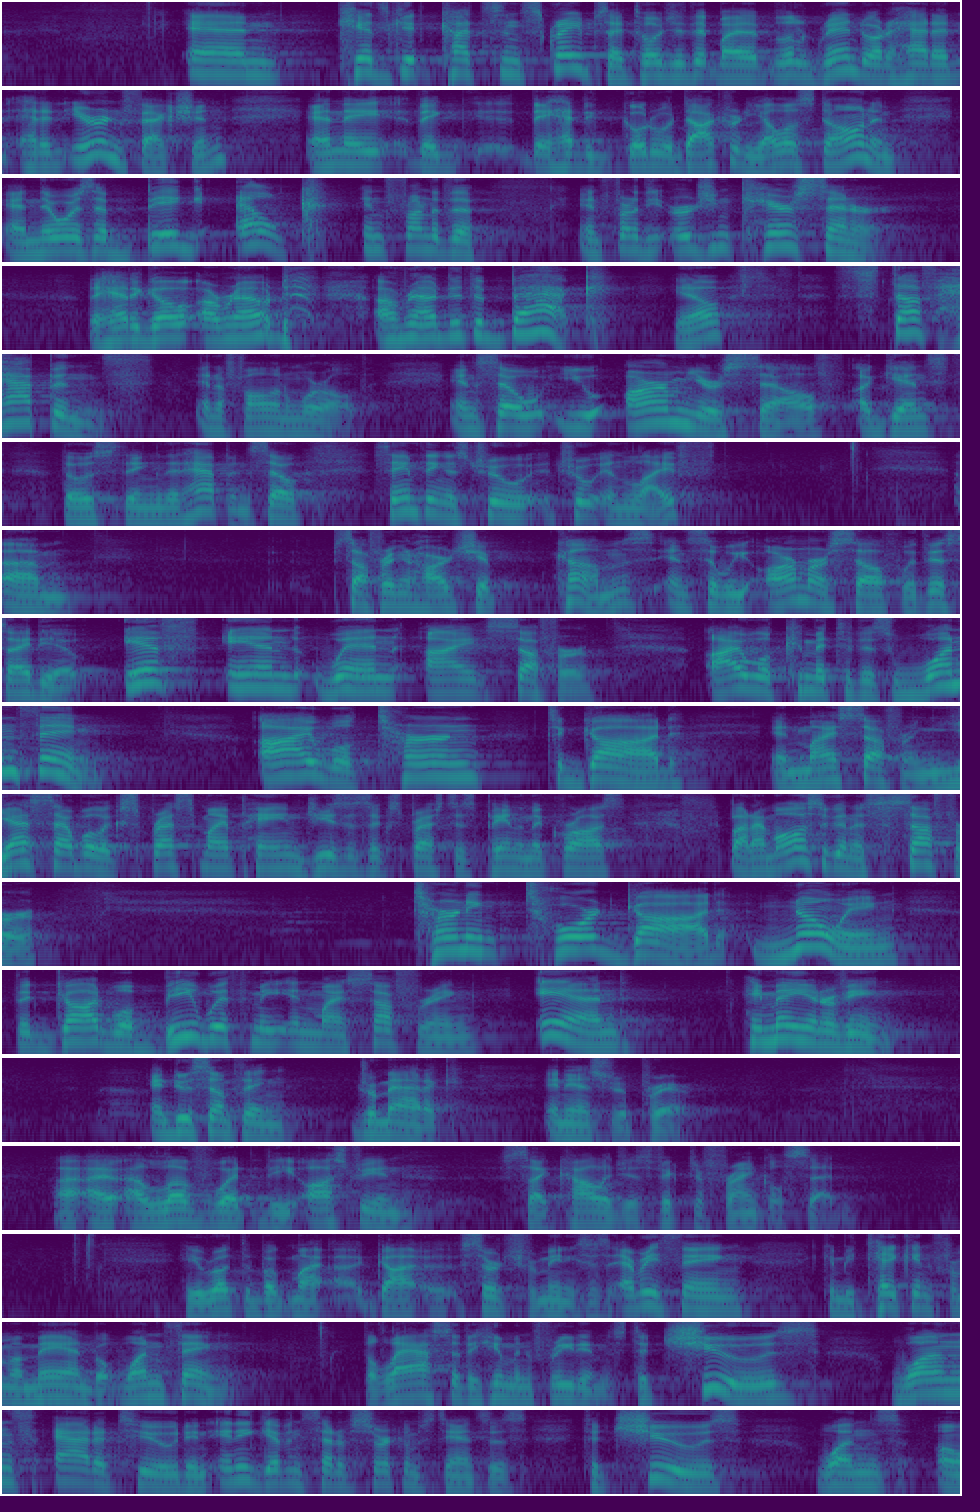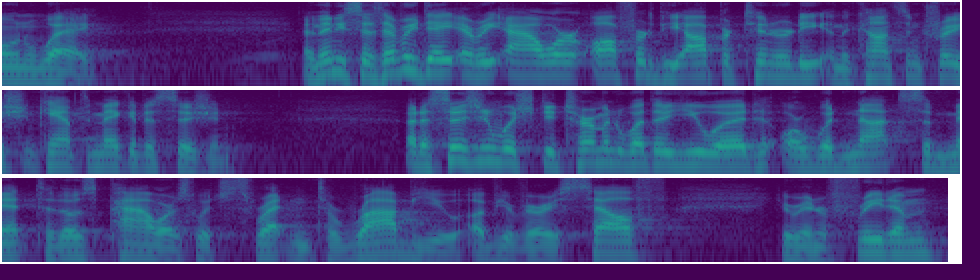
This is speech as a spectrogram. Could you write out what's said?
and kids get cuts and scrapes. I told you that my little granddaughter had, a, had an ear infection, and they, they, they had to go to a doctor in Yellowstone, and, and there was a big elk in front of the, in front of the urgent care center. They had to go around, around to the back. You know, stuff happens in a fallen world. And so you arm yourself against those things that happen. So, same thing is true, true in life. Um, suffering and hardship comes, and so we arm ourselves with this idea if and when I suffer, I will commit to this one thing. I will turn to God in my suffering. Yes, I will express my pain. Jesus expressed his pain on the cross, but I'm also going to suffer turning toward God, knowing that God will be with me in my suffering and he may intervene and do something dramatic in answer to prayer. I, I love what the Austrian psychologist Viktor Frankl said. he wrote the book, My, uh, God, Search for Meaning. He says, Everything can be taken from a man, but one thing, the last of the human freedoms, to choose one's attitude in any given set of circumstances, to choose one's own way. And then he says, every day, every hour offered the opportunity in the concentration camp to make a decision. A decision which determined whether you would or would not submit to those powers which threatened to rob you of your very self, your inner freedom.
